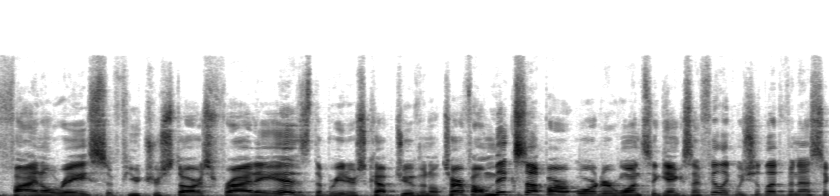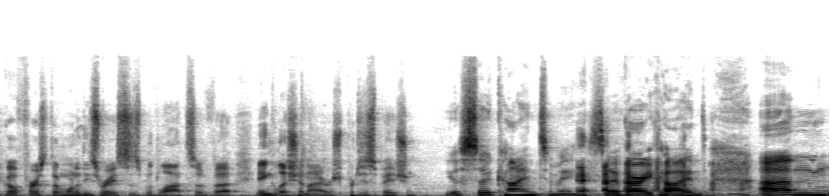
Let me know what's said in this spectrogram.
The final race of Future Stars Friday is the Breeders' Cup Juvenile Turf. I'll mix up our order once again because I feel like we should let Vanessa go first on one of these races with lots of uh, English and Irish participation. You're so kind to me, so very kind. Um,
